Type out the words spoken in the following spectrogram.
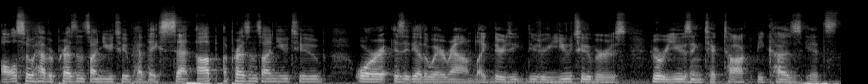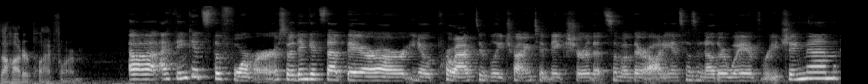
also have a presence on youtube have they set up a presence on youtube? Or is it the other way around? Like there's these are youtubers who are using tiktok because it's the hotter platform uh, I think it's the former. So I think it's that they are, you know, proactively trying to make sure that some of their audience has another way of reaching them.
